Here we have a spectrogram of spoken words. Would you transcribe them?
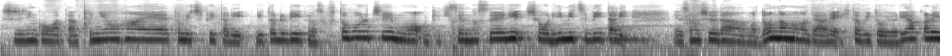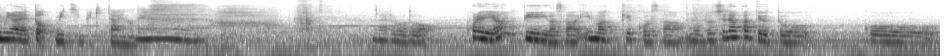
主人公型は国を繁栄へと導いたりリトルリーグのソフトボールチームを激戦の末に勝利に導いたり、えーその集団はどんなものであれ人々をより明るい未来へと導きたいのです、なるほど。これヤンピーがさ今結構さもうどちらかというとこ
